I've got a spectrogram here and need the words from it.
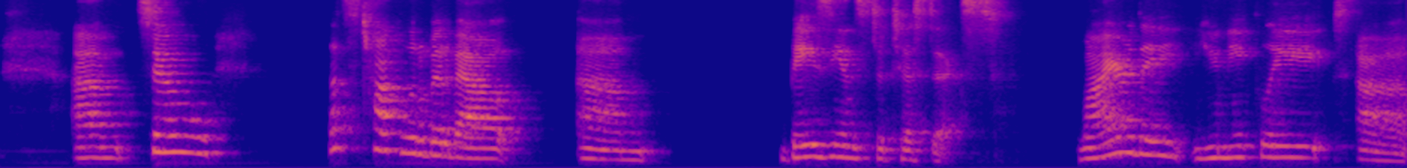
um, so let's talk a little bit about um, Bayesian statistics. Why are they uniquely uh,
